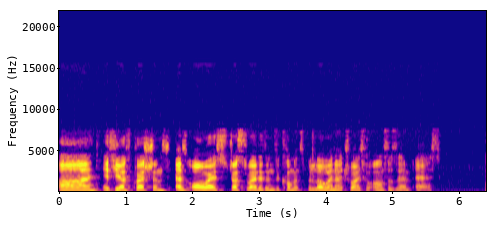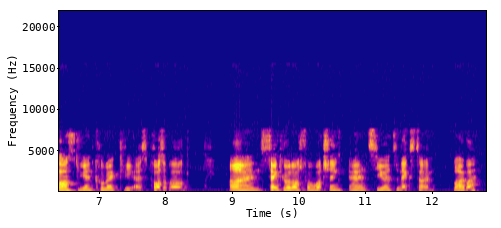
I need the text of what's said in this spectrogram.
And if you have questions, as always, just write it in the comments below and I try to answer them as fastly and correctly as possible. And thank you a lot for watching and see you at the next time. Bye bye.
